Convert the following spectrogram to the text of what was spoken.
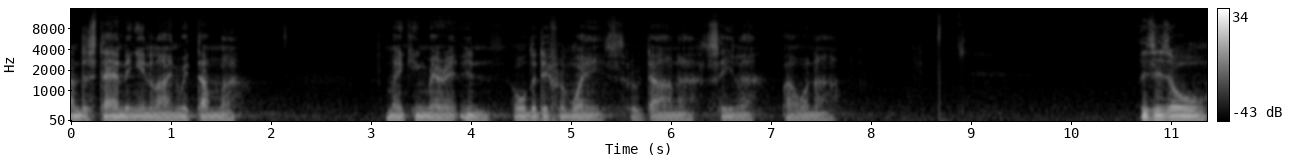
understanding in line with Dhamma, making merit in all the different ways through dana, sila, bhavana. This is all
